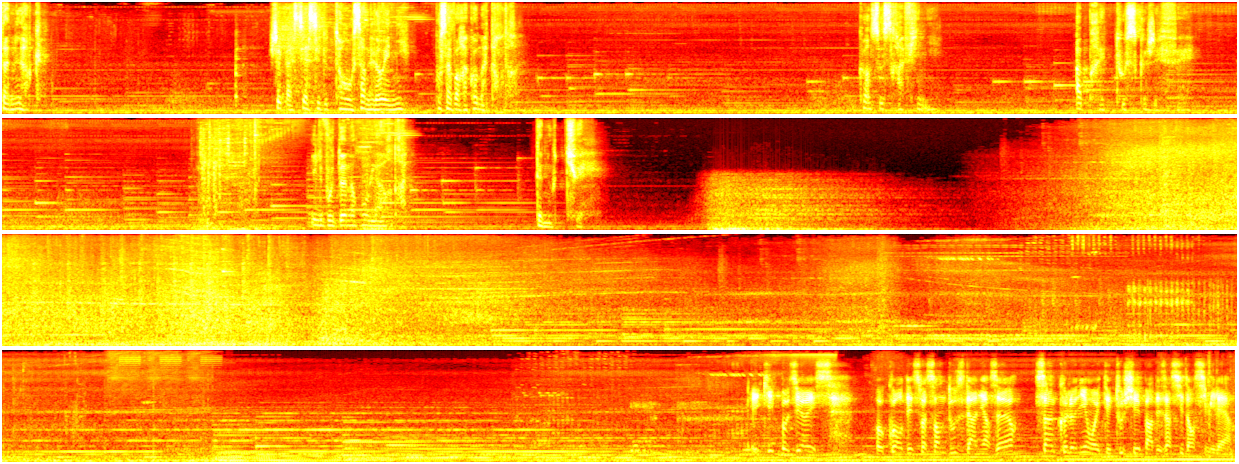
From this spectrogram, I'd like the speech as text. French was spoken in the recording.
Spartan Locke. J'ai passé assez de temps au sein de l'ONI pour savoir à quoi m'attendre. Quand ce sera fini, après tout ce que j'ai fait, ils vous donneront l'ordre de nous tuer. Équipe Osiris. Au cours des 72 dernières heures, 5 colonies ont été touchées par des incidents similaires.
